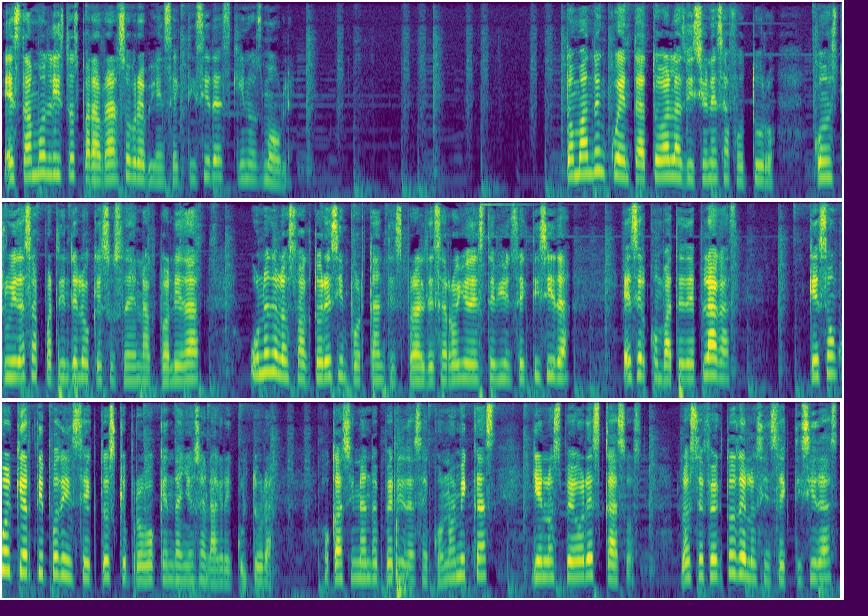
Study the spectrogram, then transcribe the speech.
estamos listos para hablar sobre bioinsecticida esquinos mole. Tomando en cuenta todas las visiones a futuro, construidas a partir de lo que sucede en la actualidad, uno de los factores importantes para el desarrollo de este bioinsecticida es el combate de plagas, que son cualquier tipo de insectos que provoquen daños a la agricultura, ocasionando pérdidas económicas y en los peores casos, los efectos de los insecticidas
